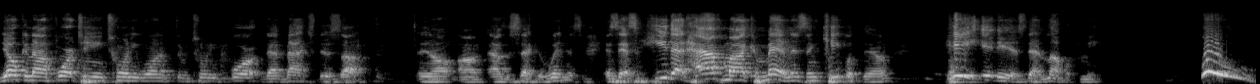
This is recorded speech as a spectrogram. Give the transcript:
Yochanan 14, 21 through 24 that backs this up, you know, um, as a second witness. It says, He that have my commandments and keepeth them, he it is that loveth me. Woo!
